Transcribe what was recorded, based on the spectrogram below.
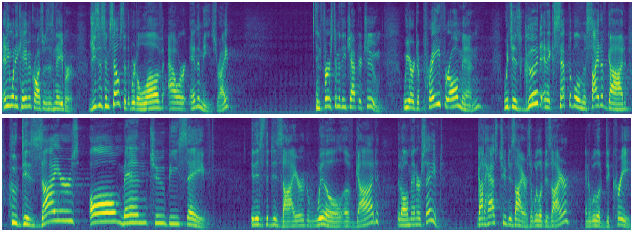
Anyone he came across was his neighbor. Jesus himself said that we're to love our enemies, right? In 1 Timothy chapter 2, we are to pray for all men, which is good and acceptable in the sight of God, who desires all men to be saved. It is the desired will of God that all men are saved. God has two desires a will of desire and a will of decree.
